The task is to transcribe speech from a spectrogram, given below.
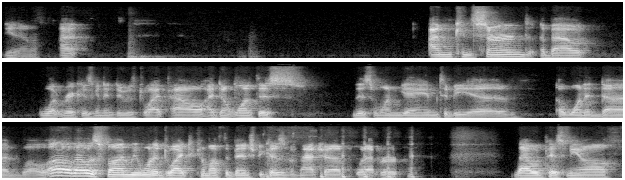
you know I I'm concerned about what Rick is going to do with Dwight Powell. I don't want this this one game to be a a one and done. Well, oh, that was fun. We wanted Dwight to come off the bench because of a matchup, whatever. that would piss me off.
